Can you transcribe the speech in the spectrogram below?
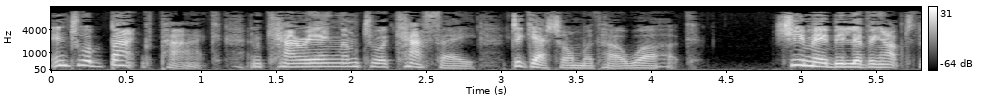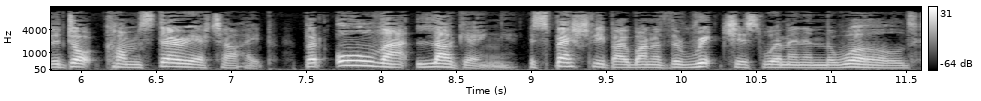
into a backpack and carrying them to a cafe to get on with her work. She may be living up to the dot-com stereotype, but all that lugging, especially by one of the richest women in the world,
